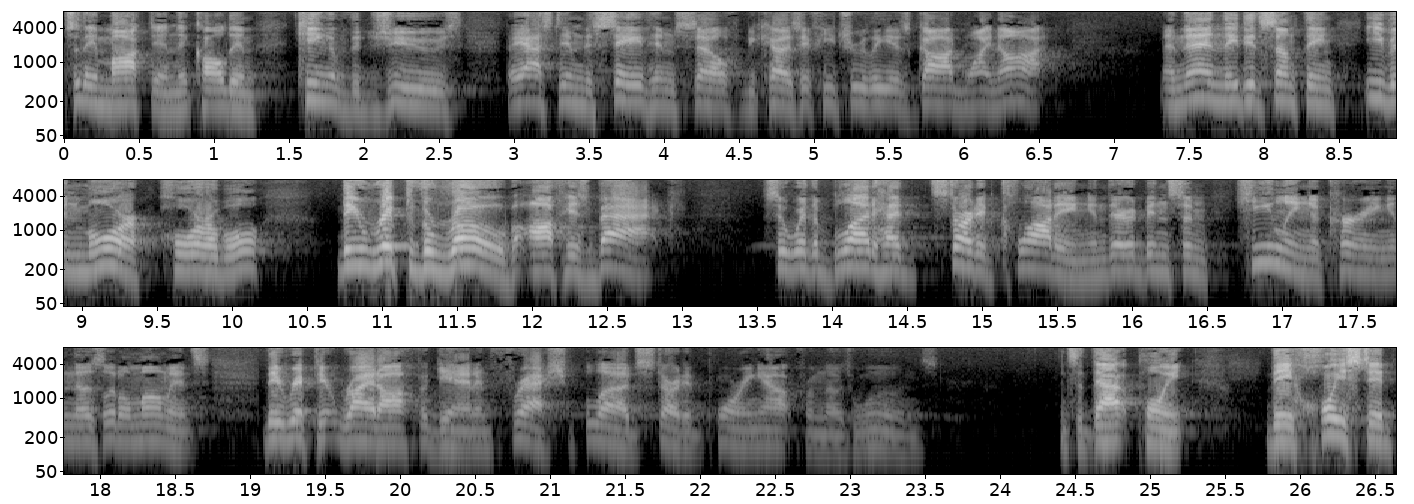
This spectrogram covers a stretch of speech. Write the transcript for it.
So they mocked him. They called him King of the Jews. They asked him to save himself because if he truly is God, why not? And then they did something even more horrible. They ripped the robe off his back. So, where the blood had started clotting and there had been some healing occurring in those little moments, they ripped it right off again, and fresh blood started pouring out from those wounds. And so at that point, they hoisted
